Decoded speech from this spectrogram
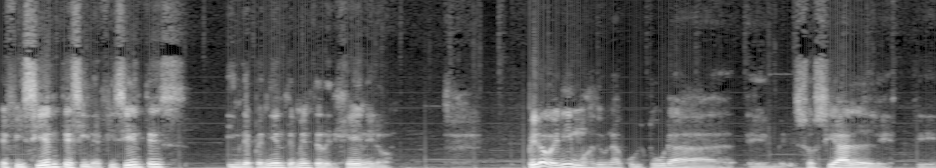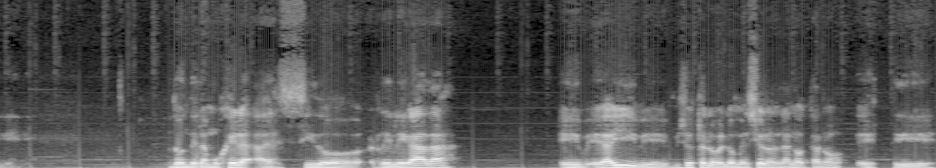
eficientes, ineficientes, independientemente del género. Pero venimos de una cultura eh, social este, donde la mujer ha sido relegada. Eh, hay, eh, yo esto lo, lo menciono en la nota, ¿no? Este,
